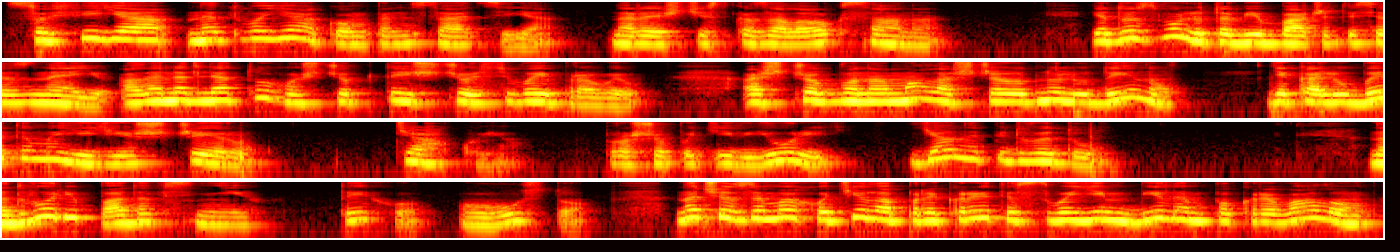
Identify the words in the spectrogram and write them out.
Софія не твоя компенсація, нарешті сказала Оксана. Я дозволю тобі бачитися з нею, але не для того, щоб ти щось виправив, а щоб вона мала ще одну людину, яка любитиме її щиро. Дякую, прошепотів Юрій, я не підведу. На дворі падав сніг, тихо, густо, наче зима хотіла прикрити своїм білим покривалом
